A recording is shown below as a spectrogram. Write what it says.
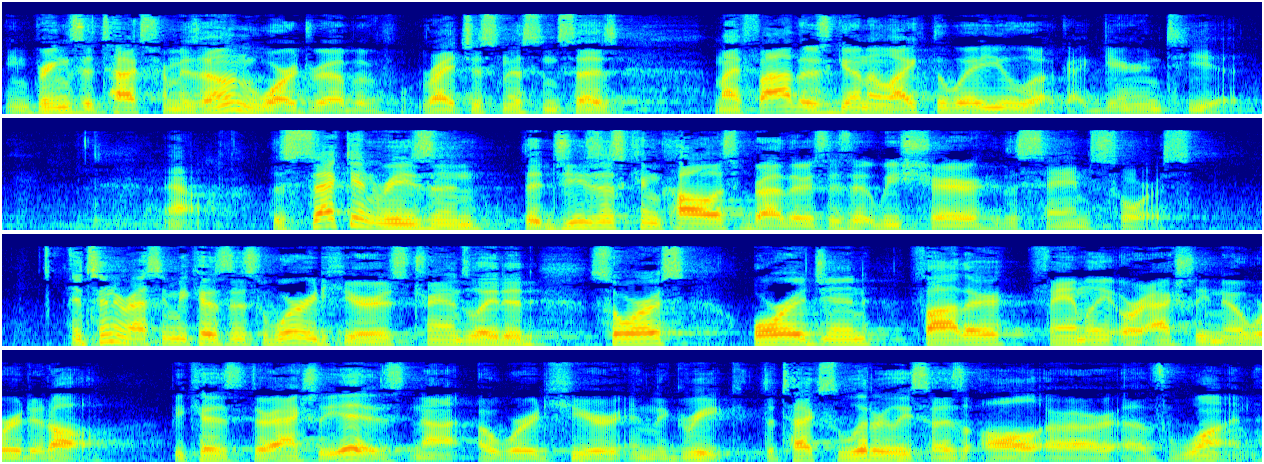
and brings a text from his own wardrobe of righteousness and says, My Father's going to like the way you look. I guarantee it. Now, the second reason that Jesus can call us brothers is that we share the same source. It's interesting because this word here is translated source, origin, father, family, or actually no word at all because there actually is not a word here in the Greek. The text literally says all are of one.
